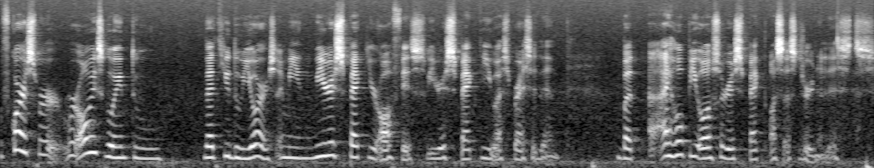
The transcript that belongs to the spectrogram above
of course, we're, we're always going to let you do yours. I mean, we respect your office, we respect you as president. But I hope you also respect us as journalists.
